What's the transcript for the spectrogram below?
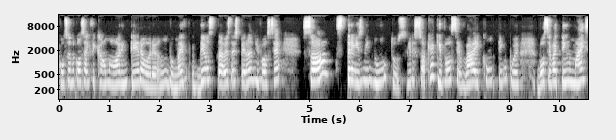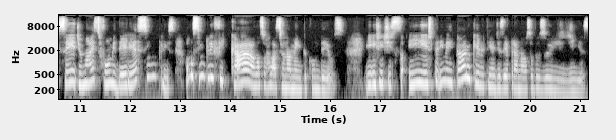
Você não consegue ficar uma hora inteira orando, mas Deus está esperando de você só três minutos. Ele só quer que você vá e com o tempo você vai tendo mais sede, mais fome dele. É simples. Vamos simplificar nosso relacionamento com Deus e gente e experimentar o que ele tem a dizer para nós todos os dias.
